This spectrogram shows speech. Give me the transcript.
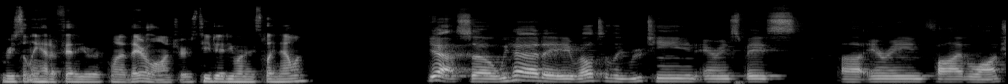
recently had a failure with one of their launchers. TJ, do you want to explain that one? Yeah, so we had a relatively routine Arianespace uh, Ariane 5 launch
